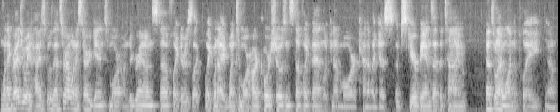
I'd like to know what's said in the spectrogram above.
when I graduated high school, that's around when I started getting into more underground stuff. Like there was like like when I went to more hardcore shows and stuff like that, and looking at more kind of I guess obscure bands at the time. That's when I wanted to play, you know,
